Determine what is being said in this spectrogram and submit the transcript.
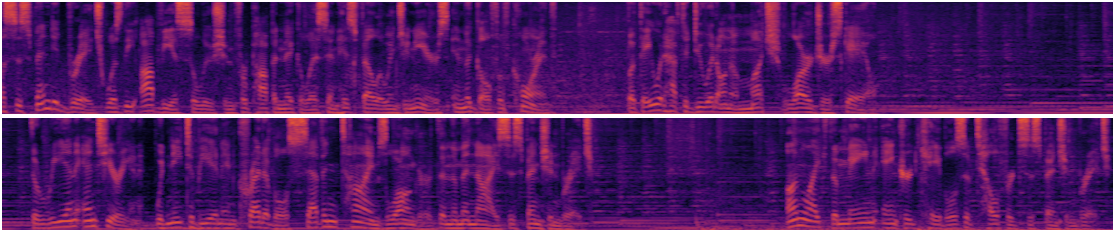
A suspended bridge was the obvious solution for Papanikolas and his fellow engineers in the Gulf of Corinth, but they would have to do it on a much larger scale. The Rion-Antirion would need to be an incredible seven times longer than the Menai suspension bridge. Unlike the main anchored cables of Telford Suspension Bridge,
